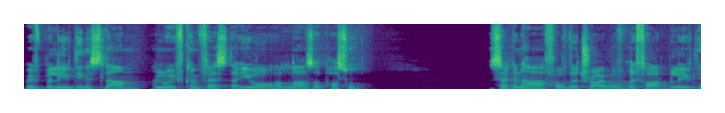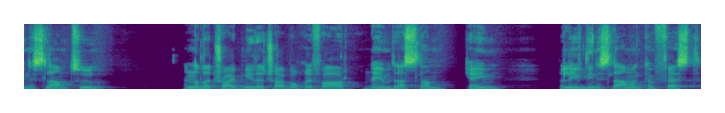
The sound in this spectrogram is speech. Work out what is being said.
We've believed in Islam and we've confessed that you're Allah's apostle. The second half of the tribe of Ghifar believed in Islam too. Another tribe near the tribe of Ghifar, named Aslam, came, believed in Islam, and confessed.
